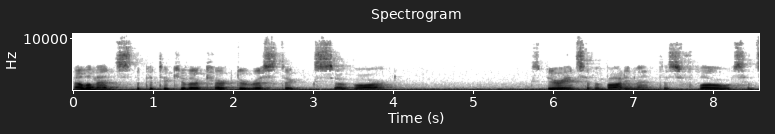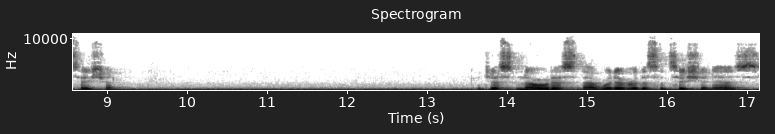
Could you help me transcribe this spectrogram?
elements, the particular characteristics of our experience of embodiment, this flow of sensation. Just notice that whatever the sensation is,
